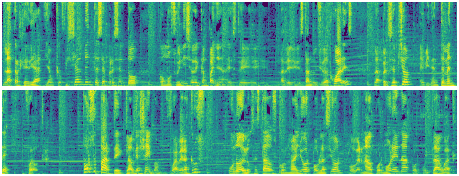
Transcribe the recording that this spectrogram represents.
la tragedia y aunque oficialmente se presentó como su inicio de campaña este, estando en Ciudad Juárez, la percepción, evidentemente, fue otra. Por su parte, Claudia Sheinbaum fue a Veracruz, uno de los estados con mayor población, gobernado por Morena, por Cuitláhuac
